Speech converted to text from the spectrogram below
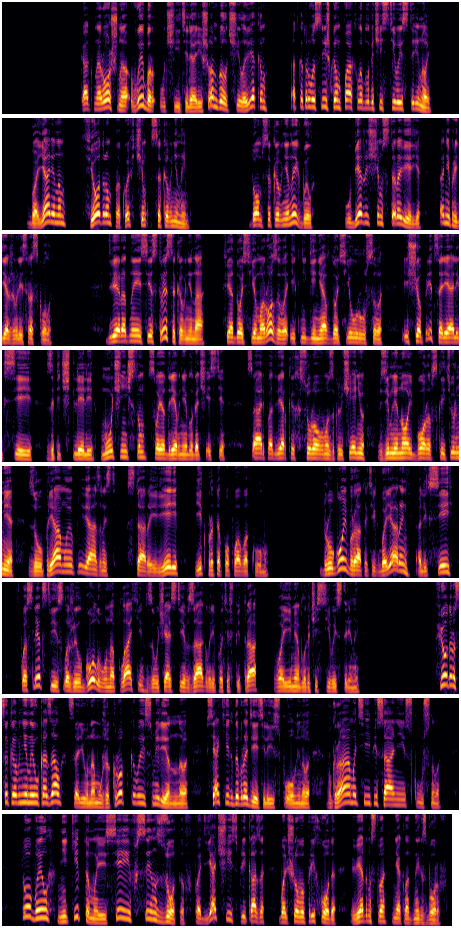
Как нарочно выбор учителя решен был человеком, от которого слишком пахло благочестивой стариной, боярином Федором Прокофьевичем Соковниным. Дом Соковниных был убежищем староверья, они придерживались раскола. Две родные сестры Соковнина, Феодосия Морозова и княгиня Авдотья Урусова, еще при царе Алексее запечатлели мученичеством свое древнее благочестие. Царь подверг их суровому заключению в земляной боровской тюрьме за упрямую привязанность к старой вере и к протопопу Аввакуму. Другой брат этих боярынь, Алексей, впоследствии сложил голову на плахе за участие в заговоре против Петра во имя благочестивой старины. Федор Соковнин указал царю на мужа кроткого и смиренного, всяких добродетелей исполненного, в грамоте и писании искусного. То был Никита Моисеев, сын Зотов, подьячий из приказа Большого прихода, ведомства неокладных сборов.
